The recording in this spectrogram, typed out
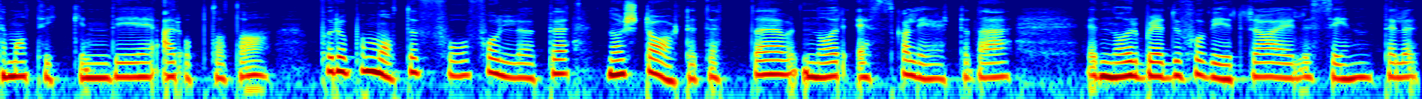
tematikken de er opptatt av. For å på en måte få forløpet når startet dette, når eskalerte det, når ble du forvirra eller sint, eller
